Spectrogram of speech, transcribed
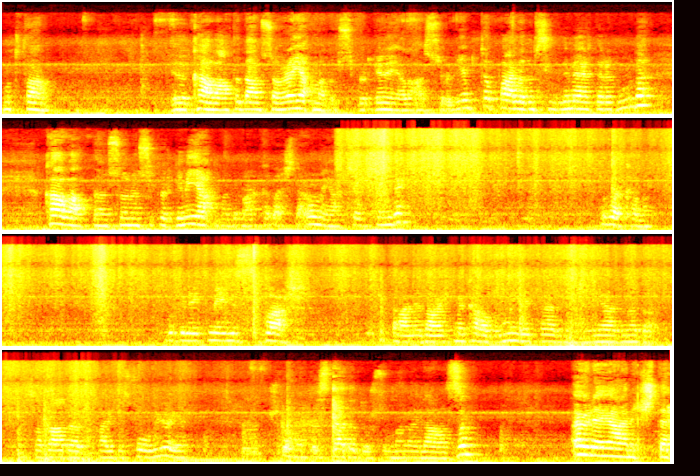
Mutfağım e, kahvaltıdan sonra yapmadım süpürge ne yalan söyleyeyim. Toparladım sildim her tarafımı da kahvaltıdan sonra süpürgemi yapmadım arkadaşlar. Onu yapacağım şimdi. Dur bakalım. Bugün ekmeğimiz var. Bir tane daha ekmek aldım mı yeter yani. Yarına da sabaha da faydası oluyor ya. Şu domatesler de dursun bana lazım. Öyle yani işte.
